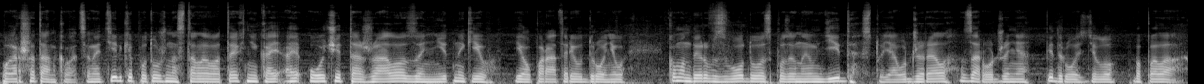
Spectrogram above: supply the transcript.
Перша танкова це не тільки потужна сталева техніка, а й очі та жало зенітників і операторів дронів. Командир взводу з позивним дід стояв у джерел зародження підрозділу БПЛА.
